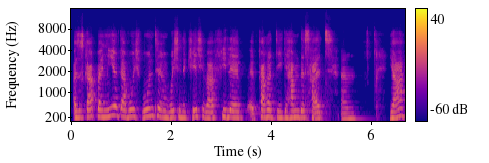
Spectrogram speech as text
also es gab bei mir, da wo ich wohnte und wo ich in der Kirche war, viele äh, Pfarrer, die, die haben das halt, ähm, ja,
